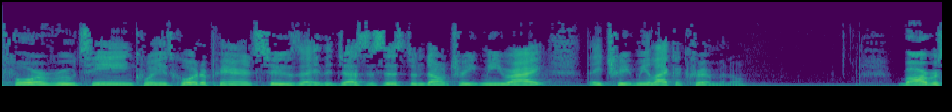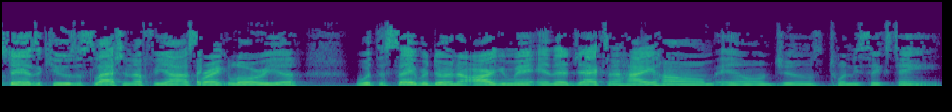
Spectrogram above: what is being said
for a routine Queens Court appearance Tuesday. The justice system don't treat me right. They treat me like a criminal. Barbara stands accused of slashing her fiance, Frank Loria, with a saber during an argument in their Jackson Height home in June 2016.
